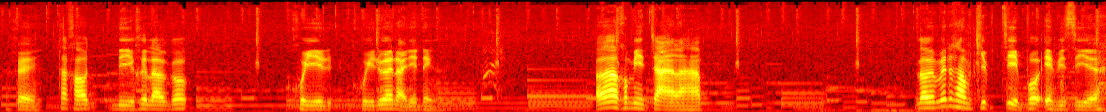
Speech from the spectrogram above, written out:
โอเค ถ้าเขาดีขึ้นแล้วก็คุยคุยด้วยหน่อยนิดหนึ่ง เออเขามีใจแล้วครับ เราไม่ได้ทำคลิปจีบพวก NPC อะ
